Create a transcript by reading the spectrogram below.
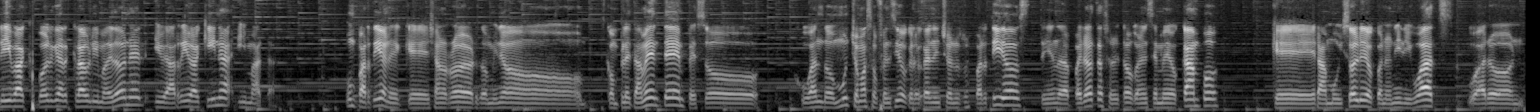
Levac, Bolger, Crowley, McDonnell y arriba Kina y Mata. Un partido en el que Jan Robert dominó completamente, empezó jugando mucho más ofensivo que lo que han hecho en otros partidos, teniendo la pelota, sobre todo con ese medio campo, que era muy sólido con O'Neill y Watts, jugaron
